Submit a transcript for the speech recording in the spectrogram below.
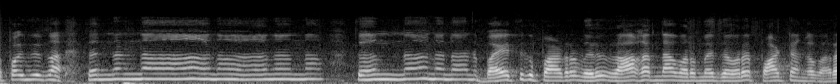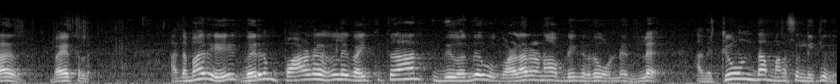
இப்போ இந்த தான் தன்னா பயத்துக்கு பாடுற வெறும் ராகம்தான் வருமே தவிர பாட்டு அங்கே வராது பயத்தில். அந்த மாதிரி வெறும் பாடல்களை வைத்து தான் இது வந்து வளரணும் அப்படிங்கிறது ஒன்றும் இல்லை. அந்த டியூன் தான் மனசில் நிற்குது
